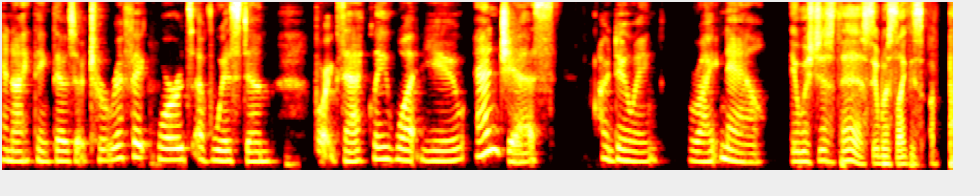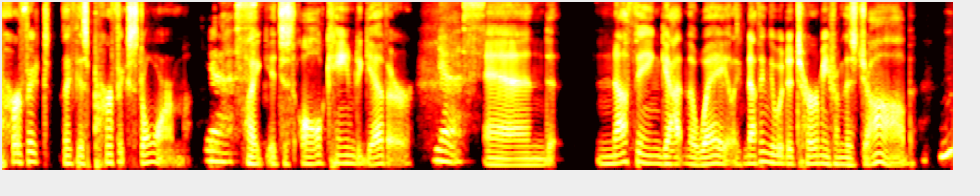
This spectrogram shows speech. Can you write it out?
And I think those are terrific words of wisdom for exactly what you and Jess are doing right now. It was just this. It was like this a perfect, like this perfect storm. Yes. Like it just all came together. Yes. And nothing got in the way. Like nothing that would deter me from this job. Mm-hmm.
